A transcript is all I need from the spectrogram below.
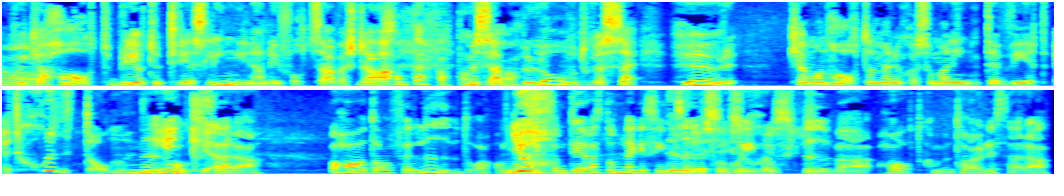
Ja. skicka hatbrev. Typ Therese Lindgren hade ju fått så här värsta... Ja, sånt där fattar med så här jag. blod. Alltså så här, hur kan man hata en människa som man inte vet ett skit om? Nej, och egentligen. så här, vad har de för liv då? Om Ja. de, liksom, deras, de lägger sin Nej, tid på att gå in och sjukt. skriva hatkommentarer. Det är så här,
